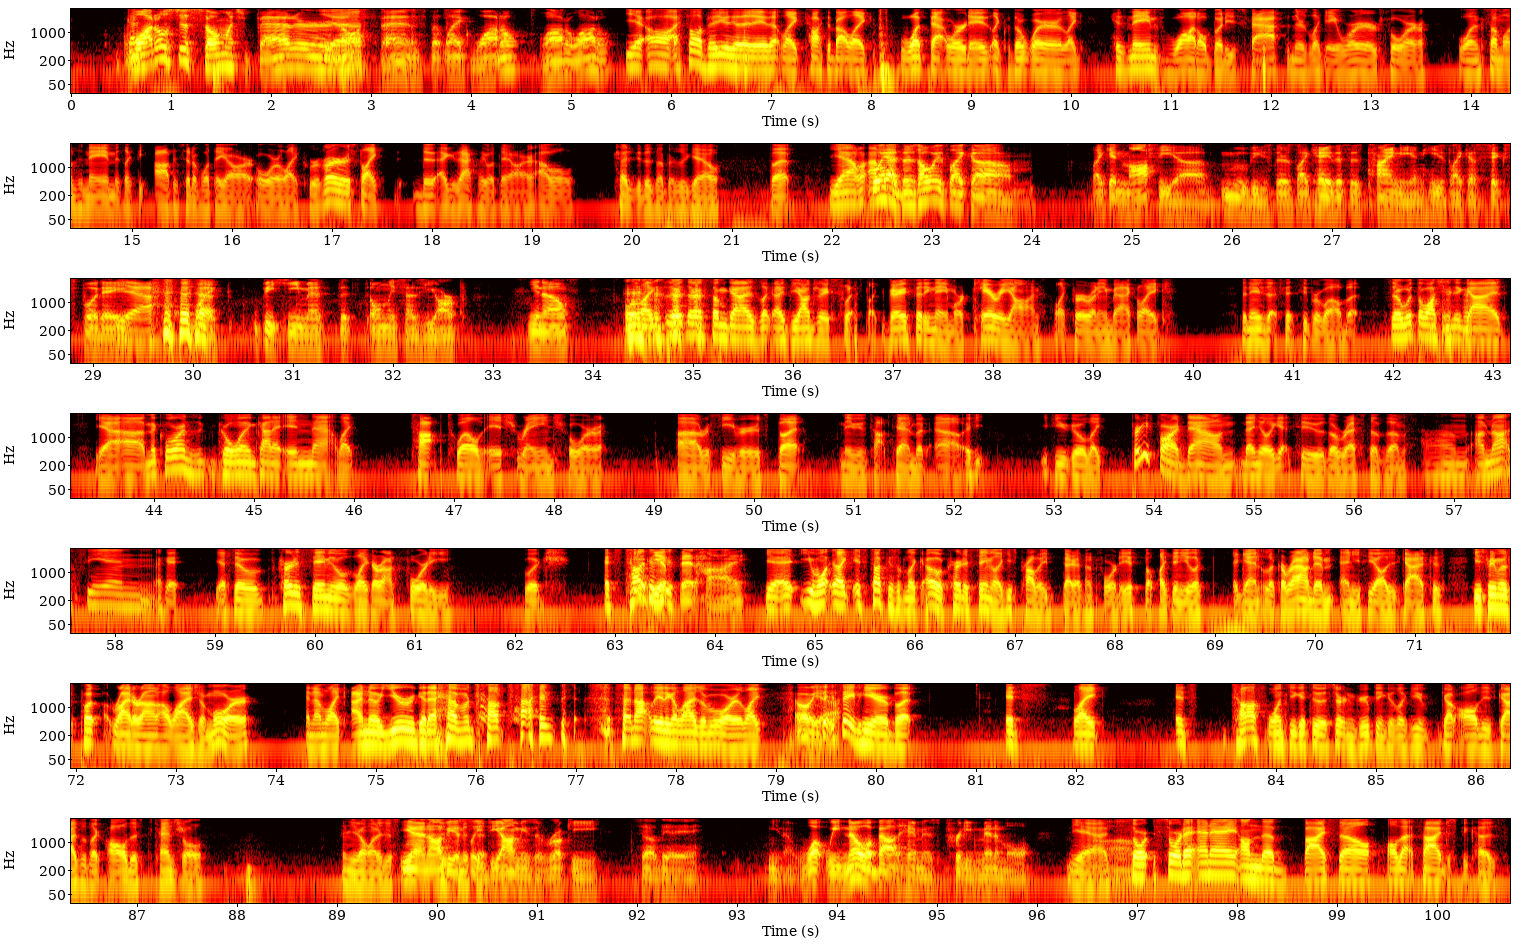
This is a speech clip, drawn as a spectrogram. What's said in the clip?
Waddle's just so much better. Yeah. No offense, but like Waddle, Waddle, Waddle. Yeah. Oh, I saw a video the other day that like talked about like what that word is, like the where like his name's Waddle, but he's fast, and there's like a word for when someone's name is like the opposite of what they are, or like reverse, like the exactly what they are. I will try to do this up as we go, but yeah. I well, yeah. There's always like um like in mafia movies, there's like, hey, this is tiny, and he's like a six foot eight, yeah, like behemoth that only says yarp, you know? Or like there, there are some guys like, like D'Andre Swift, like very fitting name, or carry on, like for a running back, like the names that fit super well. But so with the Washington guys, yeah, uh, McLaurin's going kind of in that like top twelve ish range for uh, receivers, but maybe even top ten. But uh, if you if you go like pretty far down, then you'll get to the rest of them. Um, I'm not seeing. Okay, yeah, so Curtis Samuel's like around 40, which it's tough. Might be a bit high. Yeah, you want like it's tough because I'm like, oh, Curtis Samuel, like he's probably better than 40th, but like then you look again, look around him and you see all these guys because he's pretty much put right around Elijah Moore, and I'm like, I know you're gonna have a tough time not leading Elijah Moore. Like, oh yeah, save here, but it's like it's tough once you get to a certain grouping because like you've got all these guys with like all this potential and you don't want to just yeah. And obviously, Dyami's a rookie, so the you know what we know about him is pretty minimal. Yeah, it's um, sort sort of NA on the buy sell all that side, just because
